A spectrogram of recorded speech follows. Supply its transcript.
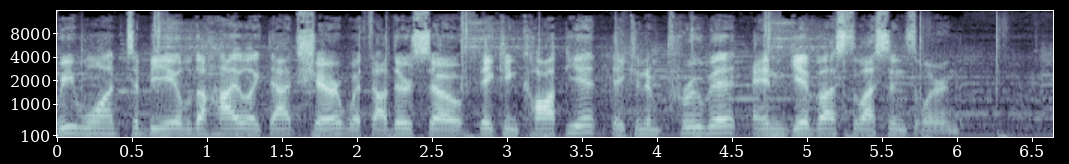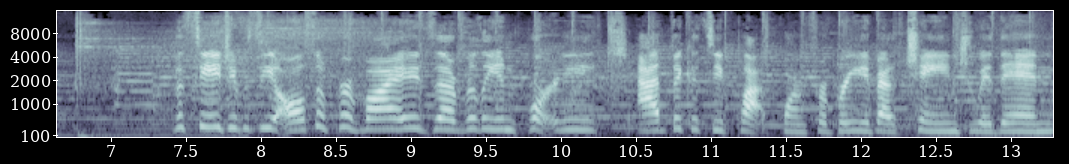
we want to be able to highlight that, share with others so they can copy it, they can improve it, and give us lessons learned. The CaGBC also provides a really important advocacy platform for bringing about change within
